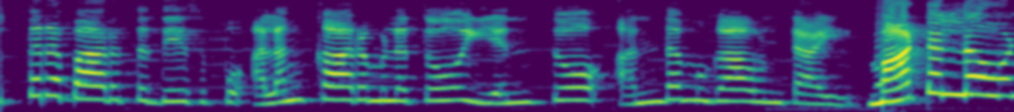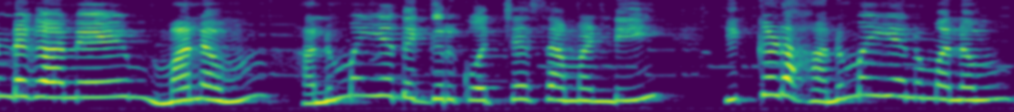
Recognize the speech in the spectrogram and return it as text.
ఉత్తర భారతదేశపు అలంకారములతో ఎంతో అందముగా ఉంటాయి. మాటల్లో ఉండగానే మనం హనుమయ్య దగ్గరకు వచ్చేసామండి ఇక్కడ హనుమయ్యను మనం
